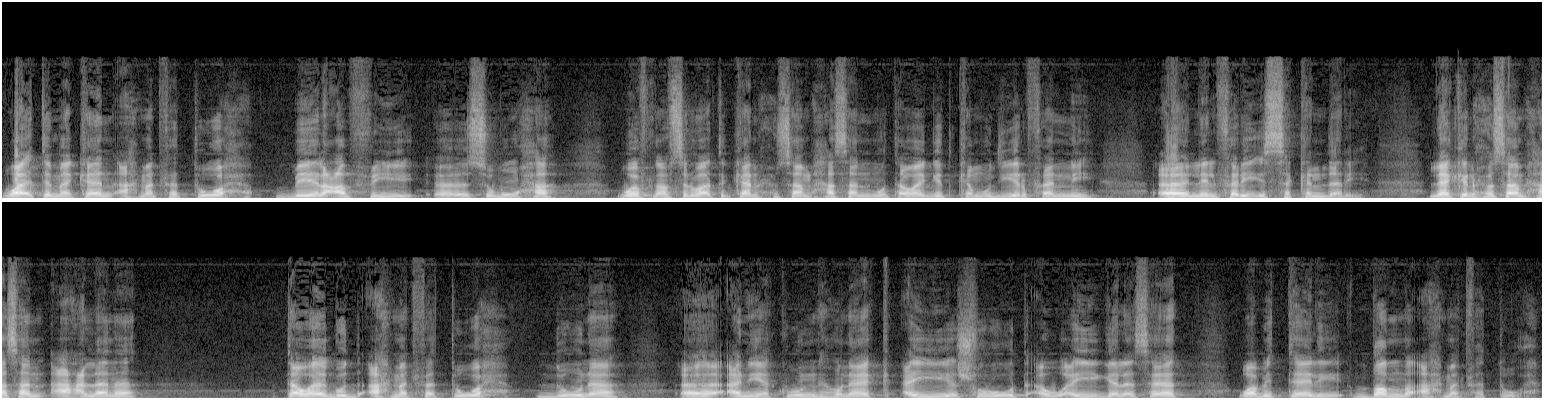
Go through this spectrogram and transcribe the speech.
وقت ما كان أحمد فتوح بيلعب في سموحة وفي نفس الوقت كان حسام حسن متواجد كمدير فني للفريق السكندري. لكن حسام حسن أعلن تواجد أحمد فتوح دون أن يكون هناك أي شروط أو أي جلسات وبالتالي ضم أحمد فتوح.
